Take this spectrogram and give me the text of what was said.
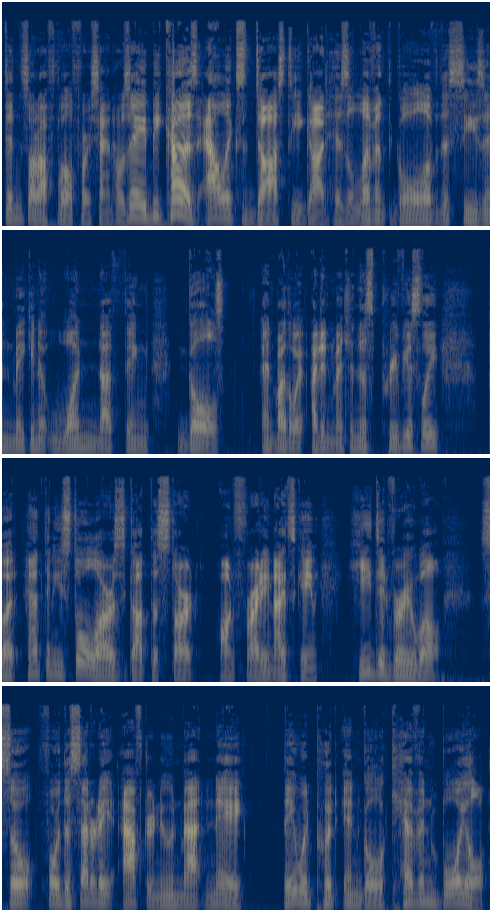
didn't start off well for San Jose because Alex Dostie got his 11th goal of the season, making it 1 nothing Gulls. And by the way, I didn't mention this previously, but Anthony Stolarz got the start on Friday night's game. He did very well. So for the Saturday afternoon matinee, they would put in goal Kevin Boyle.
